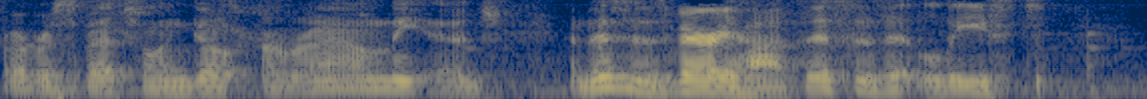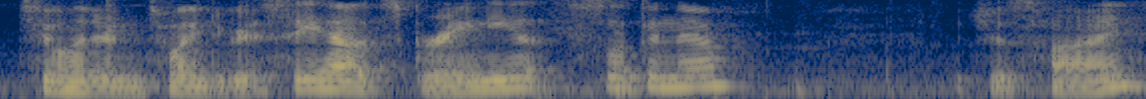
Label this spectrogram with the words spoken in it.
rubber spatula and go around the edge. And this is very hot. This is at least 220 degrees. See how it's grainy it's looking now? Which is fine.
